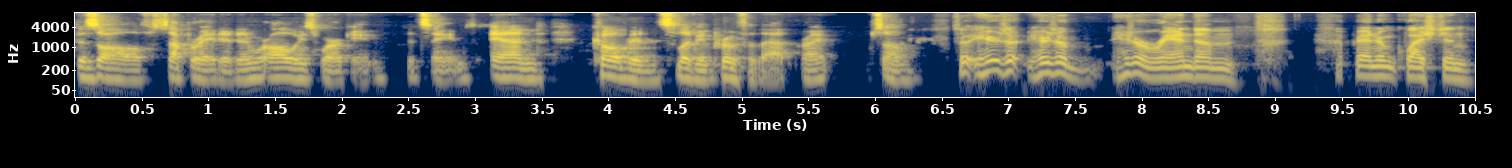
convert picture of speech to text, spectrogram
dissolved, separated, and we're always working. It seems, and COVID's living proof of that, right? So, so here's a here's a here's a random random question.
